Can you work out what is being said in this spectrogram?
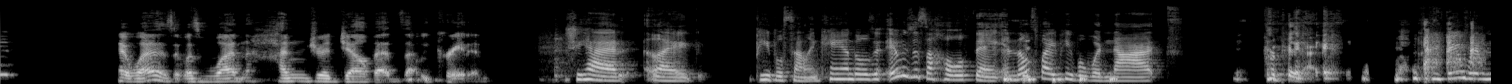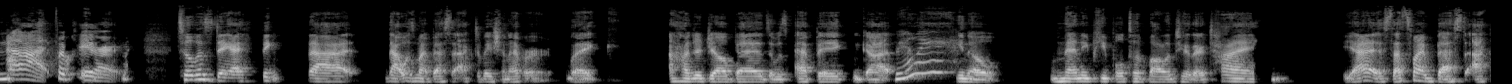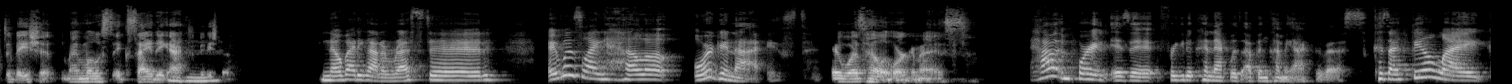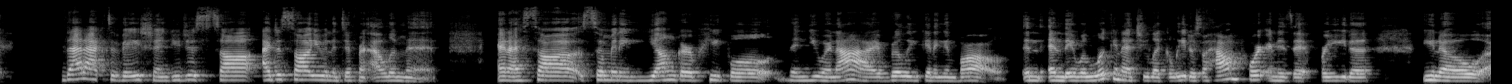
It was. It was 100 jail beds that we created. She had like people selling candles. It was just a whole thing. And those white people were not prepared. they were not prepared. Till this day, I think that that was my best activation ever. Like a hundred jail beds. It was epic. We got really, you know, many people to volunteer their time. Yes, that's my best activation, my most exciting mm-hmm. activation. Nobody got arrested. It was like hella organized. It was hella organized. How important is it for you to connect with up and coming activists? Because I feel like that activation, you just saw, I just saw you in a different element. And I saw so many younger people than you and I really getting involved. And, and they were looking at you like a leader. So, how important is it for you to, you know,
